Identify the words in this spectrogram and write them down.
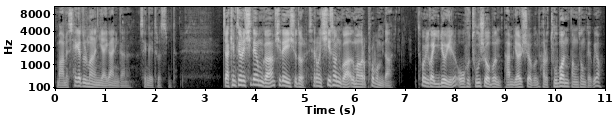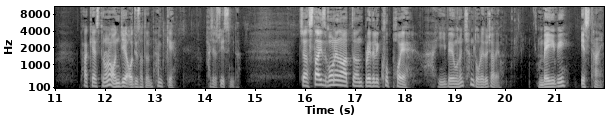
마음에 새겨둘 만한 이야기가 아닌가 하는 생각이 들었습니다. 자, 김태훈의 시대음감, 시대 이슈들, 새로운 시선과 음악으로 풀어봅니다. 토요일과 일요일 오후 2시 5분, 밤 10시 5분 하루 두 번 방송되고요. 팟캐스트로는 언제 어디서든 함께 하실 수 있습니다. 자, 스타 이즈 본에 나왔던 브래들리 쿠퍼의 아, 이 배우는 참 노래도 잘해요. Maybe it's time.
